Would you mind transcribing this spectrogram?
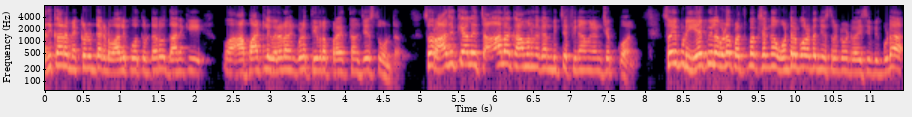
అధికారం ఎక్కడుంటే అక్కడ వాలిపోతుంటారు దానికి ఆ పార్టీలకు వెళ్ళడానికి కూడా తీవ్ర ప్రయత్నాలు చేస్తూ ఉంటారు. సో రాజకీయాలు చాలా కామన్గా కనిపించే ఫినామినా అని చెప్పుకోవాలి. సో ఇప్పుడు ఏపీలో కూడా ప్రతిపక్షంగా ఒంటరి పోరాటం చేస్తున్నటువంటి వైసీపీకి కూడా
